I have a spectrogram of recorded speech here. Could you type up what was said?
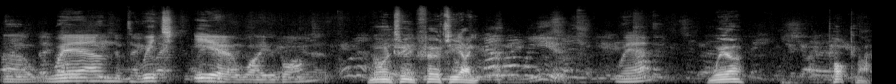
Uh, where and which year were you born? 1938. Where? Where? Poplar.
